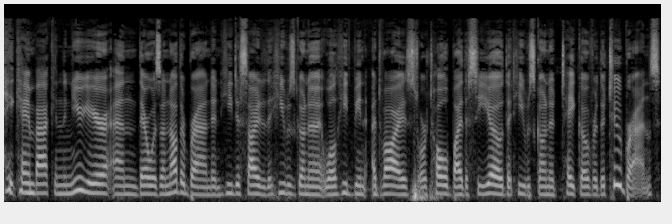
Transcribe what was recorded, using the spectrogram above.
he came back in the new year and there was another brand and he decided that he was going to, well, he'd been advised or told by the CEO that he was going to take over the two brands.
